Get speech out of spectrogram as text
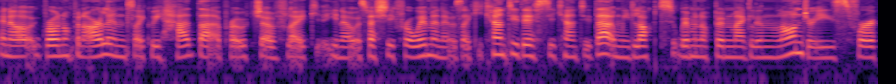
I know growing up in Ireland like we had that approach of like you know especially for women it was like you can't do this you can't do that. And we locked women up in Magdalen laundries for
